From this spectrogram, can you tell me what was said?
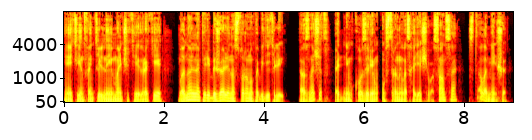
Эти инфантильные мальчики-игроки банально перебежали на сторону победителей, а значит, одним козырем у страны восходящего солнца стало меньше –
